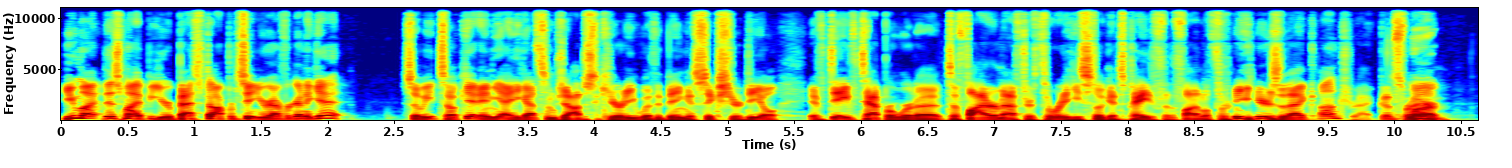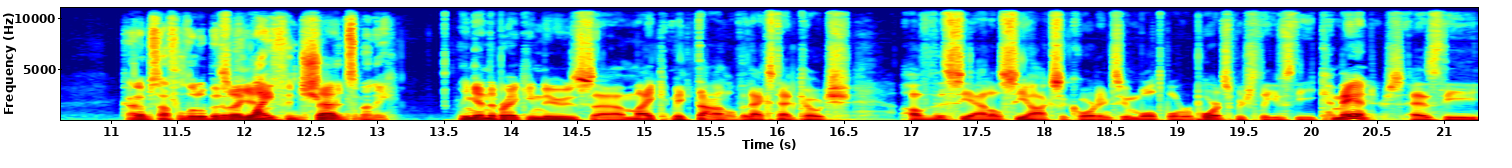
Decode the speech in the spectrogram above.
You might this might be your best opportunity you're ever gonna get. So he took it, and yeah, he got some job security with it being a six-year deal. If Dave Tepper were to, to fire him after three, he still gets paid for the final three years of that contract. Good for Smart. him. Got himself a little bit So of again, life that- insurance money. Again, the breaking news: uh, Mike Macdonald, the next head coach of the Seattle Seahawks, according to multiple reports, which leaves the Commanders as the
